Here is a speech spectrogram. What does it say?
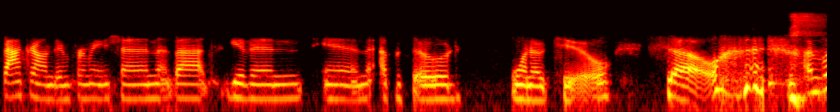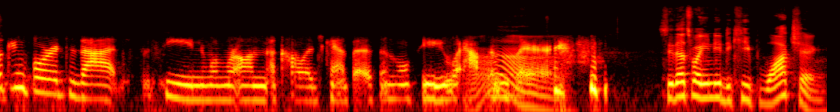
background information that's given in episode 102. So I'm looking forward to that scene when we're on a college campus and we'll see what happens ah. there. see, that's why you need to keep watching.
